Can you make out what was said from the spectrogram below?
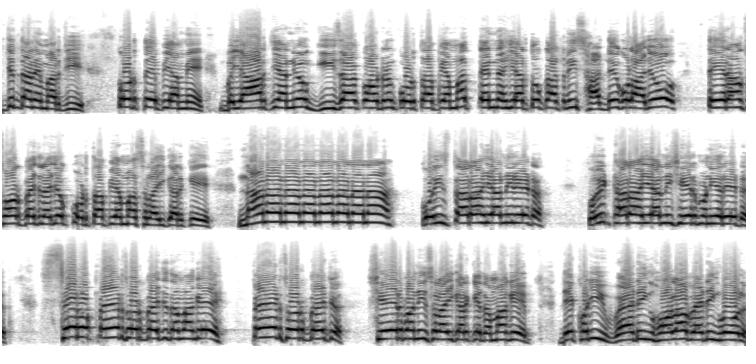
ਜਿੱਦਾਂ ਦੇ ਮਰਜ਼ੀ। ਕੁੜਤੇ, ਪਜਾਮੇ, ਬਾਜ਼ਾਰ 'ਚ ਜਾਂਦੇ ਹੋ, ਗੀਜ਼ਾ ਕਾਟਨ ਕੁੜਤਾ, ਪਜਾਮਾ 3000 ਤੋਂ ਘੱਟ ਨਹੀਂ, ਸਾਡੇ ਕੋਲ ਆ ਜਾਓ। 1300 ਰੁਪਏ ਚ ਲੈ ਜਾਓ ਕੁੜਤਾ, ਪਜਾਮਾ ਸਲਾਈ ਕਰਕੇ। ਨਾ ਨਾ ਨਾ ਨਾ ਨਾ ਨਾ ਨਾ ਕੋਈ 17000 ਨਹੀਂ ਰੇਟ ਕੋਈ 18000 ਨਹੀਂ, ਸ਼ੇਰ ਬਣਿਆ ਰੇਟ ਸਿਰਫ 6500 ਰੁਪਏ ਚ ਦਵਾਂਗੇ। 6500 ਰੁਪਏ ਚ ਸ਼ੇਰਵਾਨੀ ਸਿਲਾਈ ਕਰਕੇ ਦਵਾਂਗੇ। ਦੇਖੋ ਜੀ ਵੈਡਿੰਗ ਹਾਲ ਆ ਵੈਡਿੰਗ ਹਾਲ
